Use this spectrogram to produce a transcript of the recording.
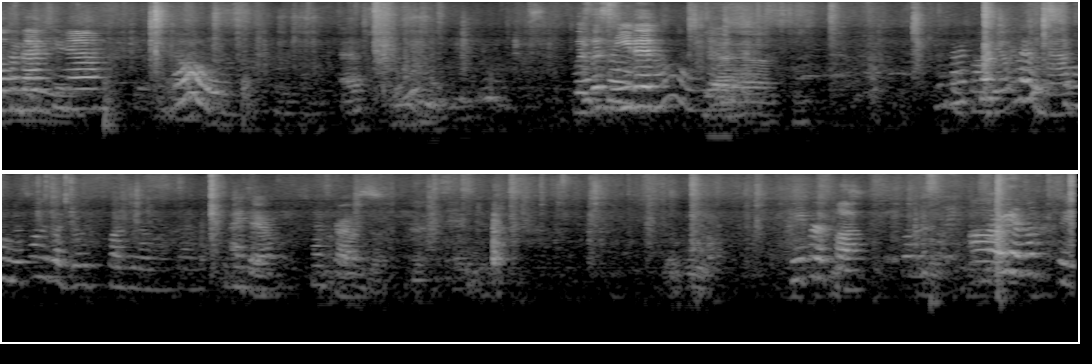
All come back to you now? No. Was this needed? Yes. This one is like really fuzzy on one. I do. That's gross. Paper puck. Sorry, I love paper.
